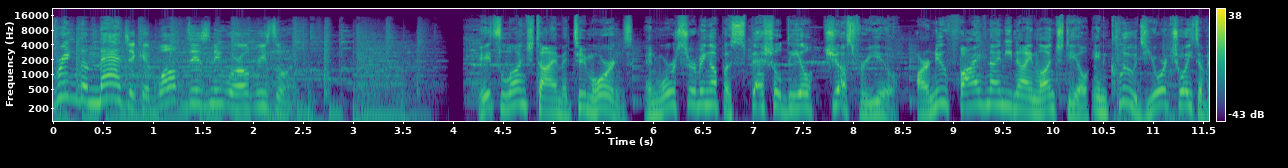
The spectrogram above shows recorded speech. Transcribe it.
Bring the magic at Walt Disney World Resort. It's lunchtime at Tim Hortons, and we're serving up a special deal just for you. Our new $5.99 lunch deal includes your choice of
